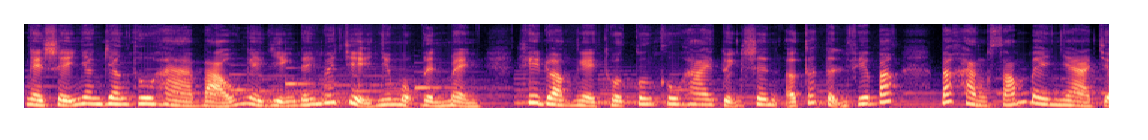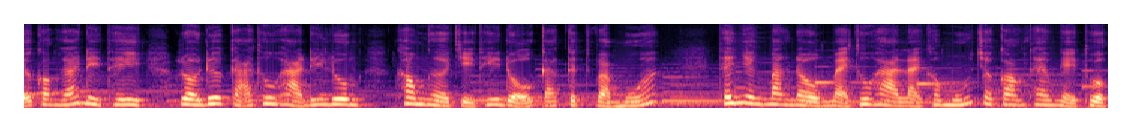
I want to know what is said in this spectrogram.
Nghệ sĩ nhân dân Thu Hà bảo nghề diễn đến với chị như một định mệnh. Khi đoàn nghệ thuật quân khu 2 tuyển sinh ở các tỉnh phía Bắc, bắt hàng xóm bên nhà chở con gái đi thi, rồi đưa cả Thu Hà đi luôn. Không ngờ chị thi đổ cả kịch và múa. Thế nhưng ban đầu mẹ Thu Hà lại không muốn cho con theo nghệ thuật.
